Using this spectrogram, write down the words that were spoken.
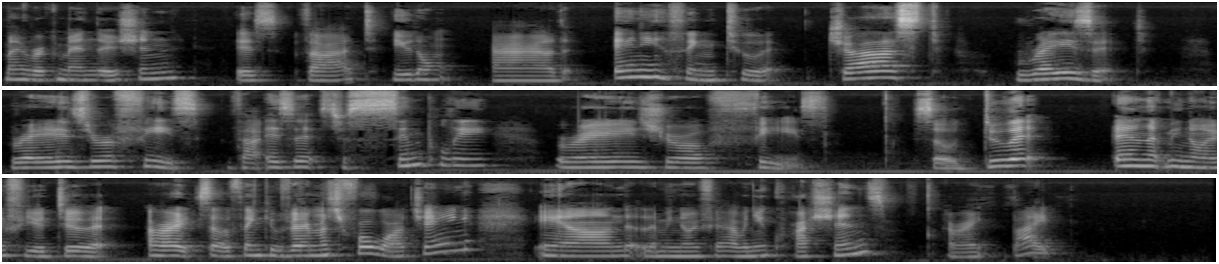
My recommendation is that you don't add anything to it, just raise it raise your fees. That is it. Just simply raise your fees. So do it and let me know if you do it. All right, so thank you very much for watching and let me know if you have any questions. All right, bye.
